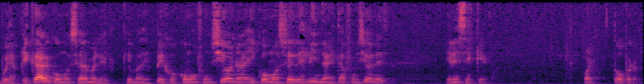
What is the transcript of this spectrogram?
voy a explicar cómo se arma el esquema de espejos, cómo funciona y cómo se deslindan estas funciones en ese esquema. Bueno, todo por hoy.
